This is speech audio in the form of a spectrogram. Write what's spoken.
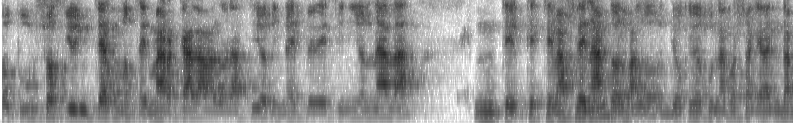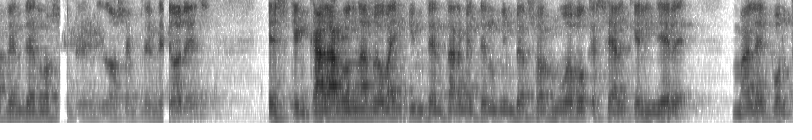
tú un socio interno te marca la valoración y no hay predefinido nada, mm, te, va frenando el valor. Yo creo que una cosa que han de aprender los, los emprendedores es que en cada ronda nueva hay que intentar meter un inversor nuevo que sea el que lidere, ¿vale? Porque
